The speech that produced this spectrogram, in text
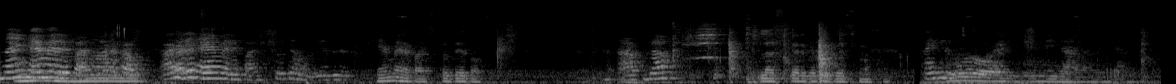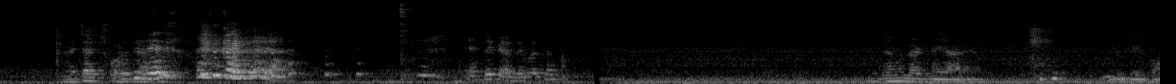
नहीं है मेरे पास अरे है मेरे पास तो क्या हो गया है मेरे पास तो दे दो आपला प्लस करके तो दस में और और नहीं जाना नहीं जाना। चल छोड़ तो ऐसे कर ले बता जंग लड़ने जा रहे हैं। देखो।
